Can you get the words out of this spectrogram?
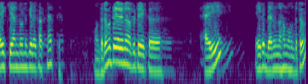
ඇයි කියන්න ඕන කියලා එකක් නැත්තේ? හොඳටම තේරෙනවා අපිට ඒක. ඇයි? ඒක දැනුණාම හොඳටම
